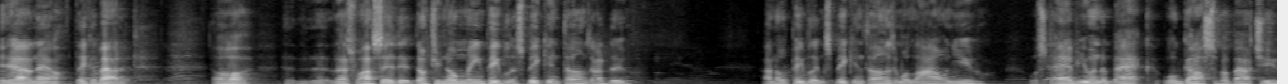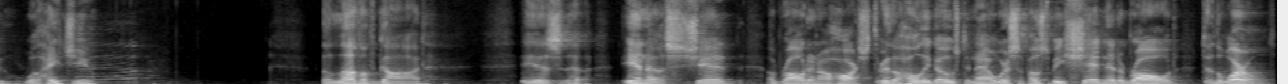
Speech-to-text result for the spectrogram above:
Yeah, now, think about it. Oh, that's why I said, don't you know mean people that speak in tongues? I do. I know people that can speak in tongues and will lie on you, will stab you in the back, will gossip about you, will hate you. The love of God is uh, in us, shed abroad in our hearts through the Holy Ghost. And now we're supposed to be shedding it abroad to the world.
